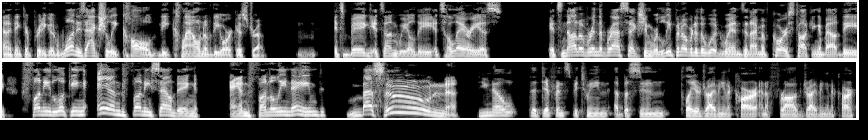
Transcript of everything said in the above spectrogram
and I think they're pretty good. One is actually called the clown of the orchestra. Mhm. It's big. It's unwieldy. It's hilarious. It's not over in the brass section. We're leaping over to the woodwinds. And I'm of course talking about the funny looking and funny sounding and funnily named bassoon. Do you know the difference between a bassoon player driving in a car and a frog driving in a car?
